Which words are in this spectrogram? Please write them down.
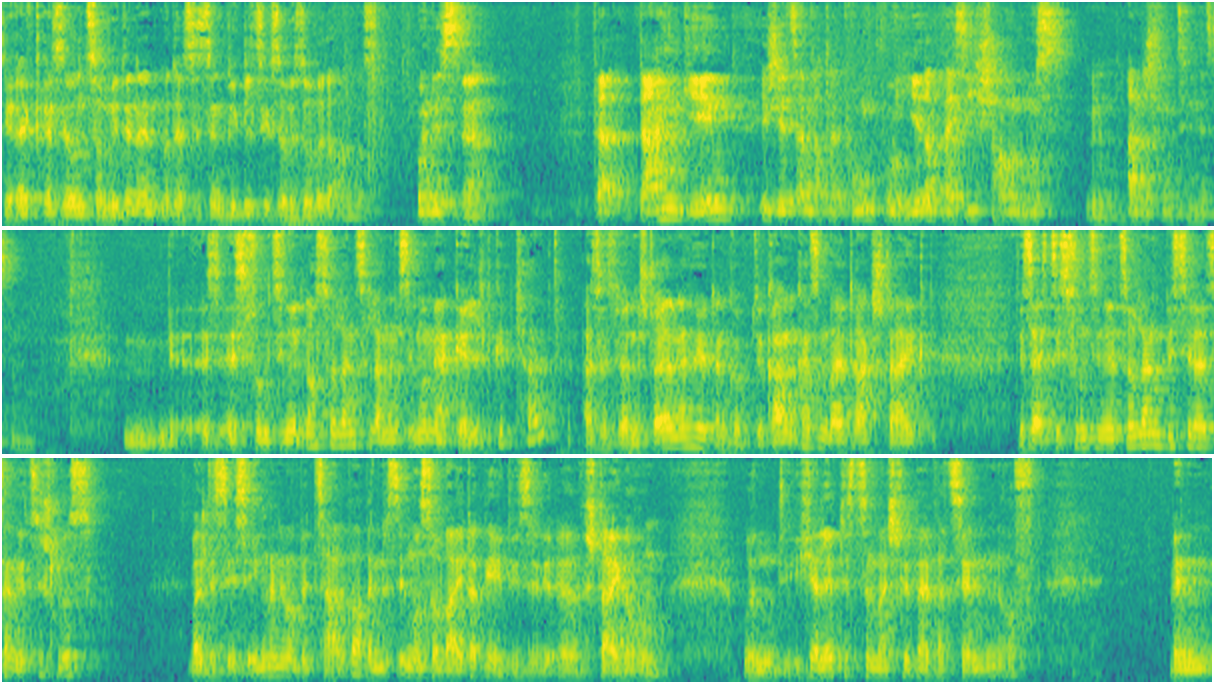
Die Regression zur Mitte nennt man das, es entwickelt sich sowieso wieder anders. Und es ja da, dahingehend ist jetzt einfach der Punkt, wo jeder bei sich schauen muss. Mhm. Anders funktioniert es nicht mehr. Es, es, funktioniert noch so lange, solange es immer mehr Geld gibt halt. Also es werden Steuern erhöht, dann kommt der Krankenkassenbeitrag steigt. Das heißt, das funktioniert so lange, bis die Leute sagen, jetzt ist Schluss. Weil das ist irgendwann immer bezahlbar, wenn das immer so weitergeht, diese äh, Steigerung. Und ich erlebe das zum Beispiel bei Patienten oft, wenn,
